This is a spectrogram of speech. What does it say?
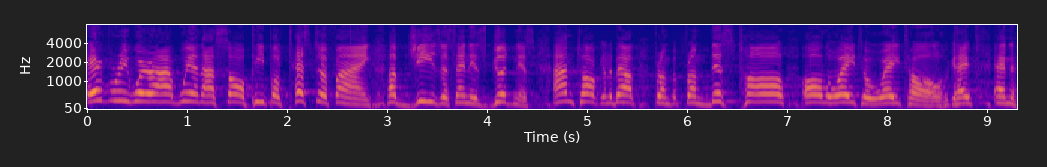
everywhere I went, I saw people testifying of Jesus and his goodness. I'm talking about from, from this tall all the way to way tall, okay? And,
